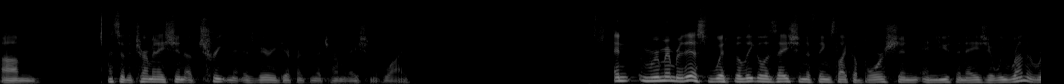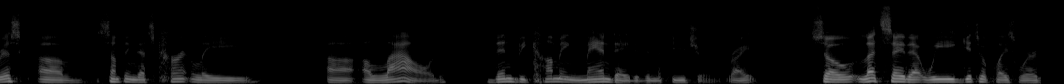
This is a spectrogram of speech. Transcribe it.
Um, and so the termination of treatment is very different than the termination of life. And remember this with the legalization of things like abortion and euthanasia, we run the risk of something that's currently uh, allowed then becoming mandated in the future, right? So let's say that we get to a place where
